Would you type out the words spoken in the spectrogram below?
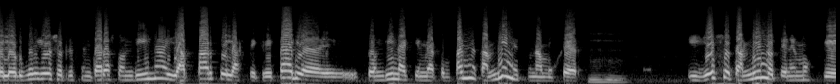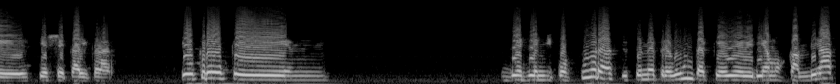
el orgullo de representar a Sondina y aparte la secretaria de Sondina que me acompaña también es una mujer. Y eso también lo tenemos que, recalcar. Yo creo que mm, desde mi postura, si usted me pregunta qué deberíamos cambiar,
